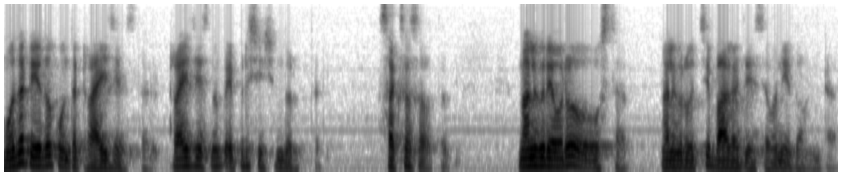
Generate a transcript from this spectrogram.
మొదట ఏదో కొంత ట్రై చేస్తారు. ట్రై చేసినప్పుడు ఎప్రిషియేషన్ దొరుకుతుంది. సక్సెస్ అవుతుంది. నలుగురు ఎవరో వస్తారు. నలుగురు వచ్చి బాగా చేసామని ఏదో అంటారు.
